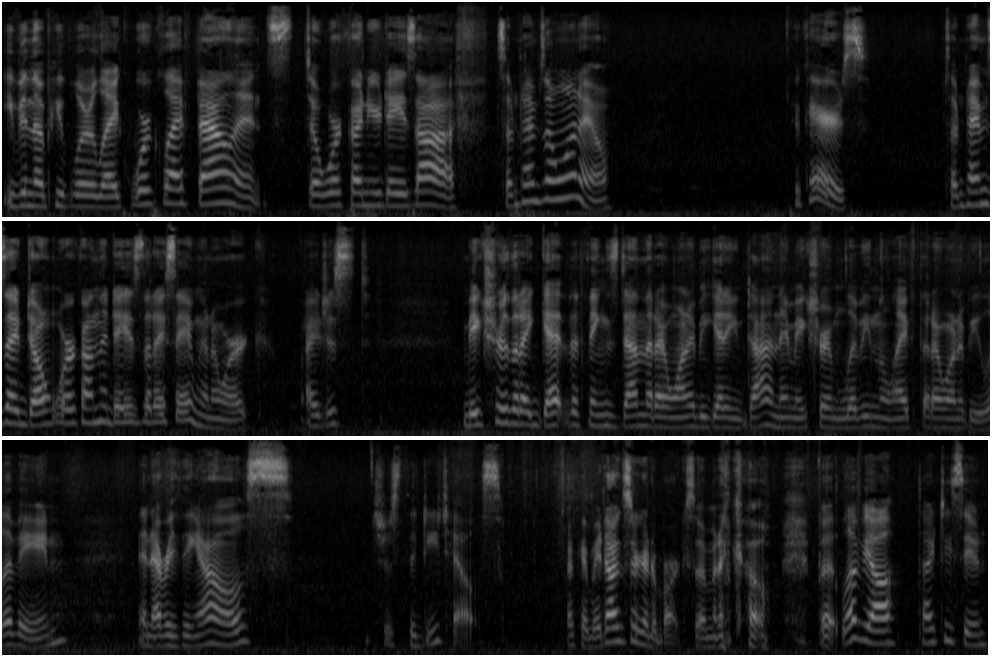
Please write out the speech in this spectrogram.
Even though people are like, work life balance, don't work on your days off. Sometimes I want to. Who cares? Sometimes I don't work on the days that I say I'm going to work. I just make sure that I get the things done that I want to be getting done. I make sure I'm living the life that I want to be living. And everything else, it's just the details. Okay, my dogs are going to bark, so I'm going to go. But love y'all. Talk to you soon.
